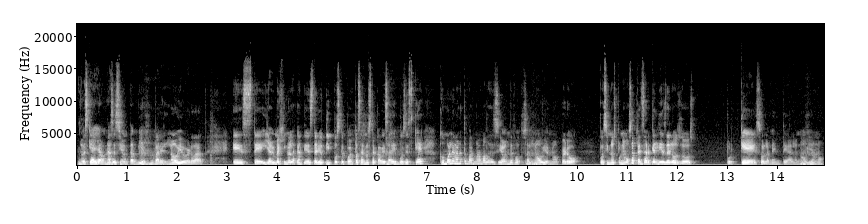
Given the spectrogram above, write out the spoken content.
No es que haya una sesión también para el novio, ¿verdad? Este, y ya me imagino la cantidad de estereotipos que pueden pasar en nuestra cabeza de, pues es que, ¿cómo le van a tomar nada más la sesión de fotos al novio, no? Pero, pues si nos ponemos a pensar que el 10 de los dos, ¿por qué solamente a la novia, no?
